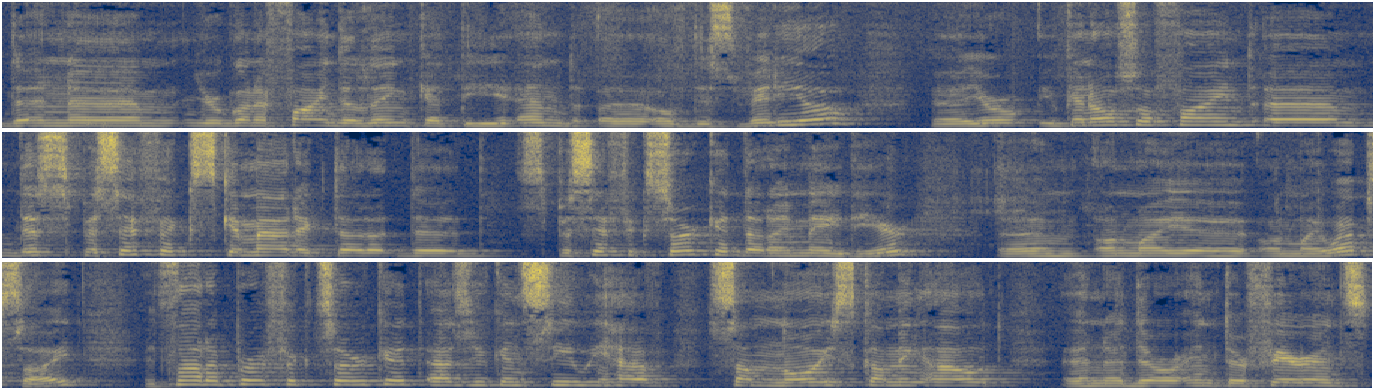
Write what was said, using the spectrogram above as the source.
then um, you're going to find a link at the end uh, of this video. Uh, you can also find um, this specific schematic, that, the specific circuit that I made here um, on my uh, on my website. It's not a perfect circuit. As you can see, we have some noise coming out and uh, there are interference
